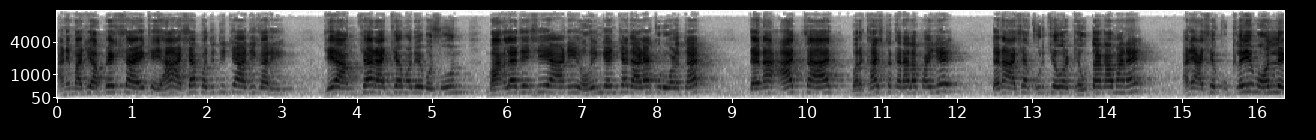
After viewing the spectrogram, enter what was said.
आणि माझी अपेक्षा आहे की ह्या अशा पद्धतीचे अधिकारी जे आमच्या राज्यामध्ये बसून बांगलादेशी आणि रोहिंग्यांच्या दाड्या कुरवळतात त्यांना आजचा आज बरखास्त करायला पाहिजे. त्यांना अशा खुर्चीवर ठेवता कामा नये. आणि असे कुठलेही मोहल्ले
